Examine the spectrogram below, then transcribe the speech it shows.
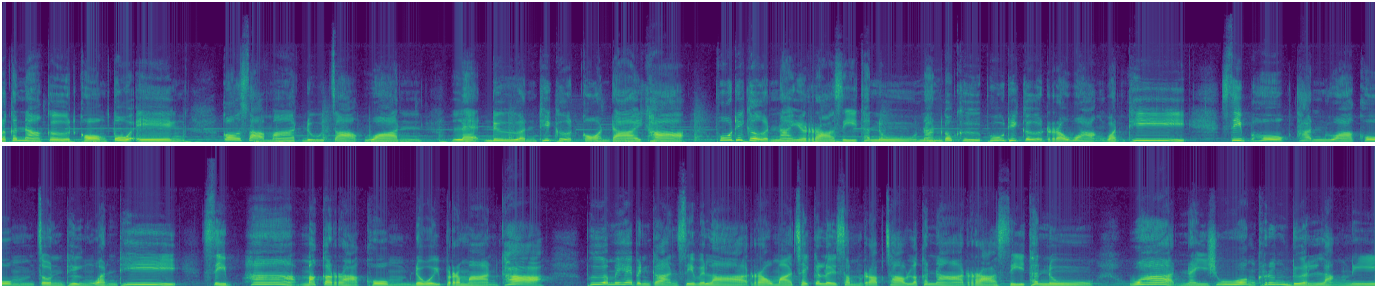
ลัคนาเกิดของตัวเอง ก็สามารถดูจากวัน และเดือนที่เกิดก่อนได้ค่ะ ผู้ที่เกิดในราศีธนูนั่นก็คือผู้ที่เกิดระหว่างวันที่ 16 ธันวาคมจนถึงวันที่ 15 มกราคมโดยประมาณค่ะ เพื่อไม่ให้เป็นการเสียเวลาเรามาเช็คกันเลยสำหรับชาวลัคนาราศีธนู ว่าในช่วงครึ่งเดือนหลังนี้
